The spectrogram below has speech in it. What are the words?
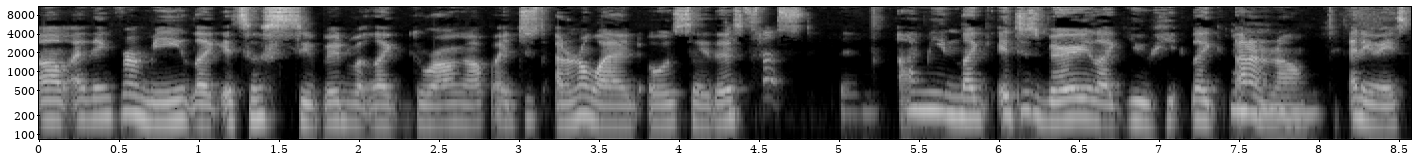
Um, I think for me, like it's so stupid, but like growing up, I just I don't know why I always say this. It's not stupid. I mean, like it's just very like you he- like I don't know. Mhm. Anyways,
